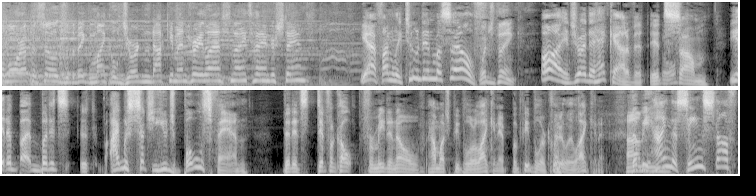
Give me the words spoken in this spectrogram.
Couple more episodes of the big Michael Jordan documentary last night, I understand. Yeah, I finally tuned in myself. What'd you think? Oh, I enjoyed the heck out of it. It's um, yeah, but, but it's it, I was such a huge Bulls fan that it's difficult for me to know how much people are liking it. But people are clearly liking it. The Um, behind the scenes stuff,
